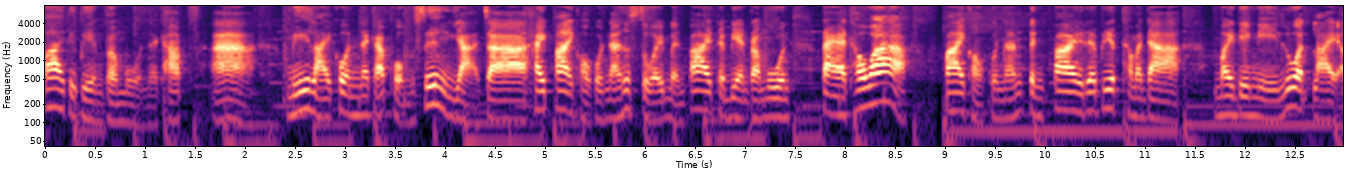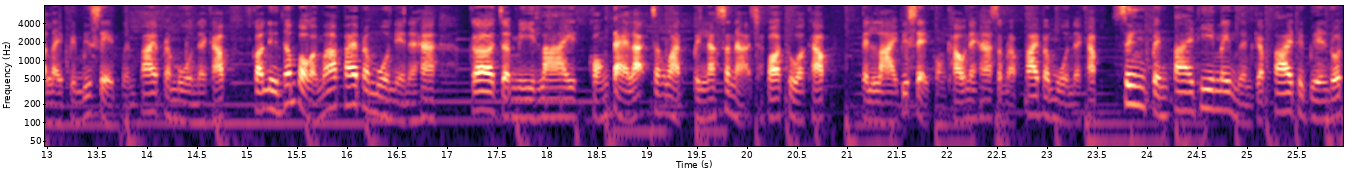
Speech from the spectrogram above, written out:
ป้ายทะเบียนประมูลนะครับอ่ามีหลายคนนะครับผมซึ่งอยากจะให้ป้ายของคนนั้นสวยเหมือนป้ายทะเบียนประมูล แต่ถ้าว่าป้ายของคนนั้นเป็นป้ายเรียบๆธรรมดาไม่ได้มีลวดลายอะไรเป็นพิเศษเหมือนป้ายประมูลนะครับก่อนอื่นต้องบอกก่อนว่าป้ายประมูลเนี่ยนะฮะก็จะมีลายของแต่ละจังหวัดเป็นลักษณะเฉพาะตัวครับ เป็นลายพิเศษของเขานะฮะสำหรับป้ายประมูลนะครับซึ่งเป็นป้ายที่ไม่เหมือนกับป้ายทะเบียนรถ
